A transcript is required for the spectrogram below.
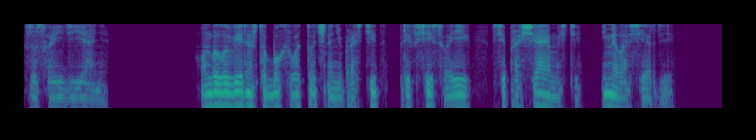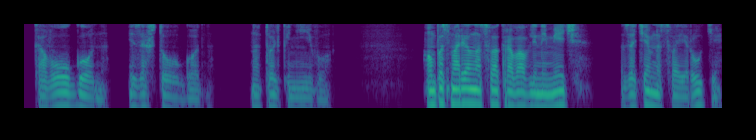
за свои деяния. Он был уверен, что Бог его точно не простит при всей своей всепрощаемости и милосердии. Кого угодно и за что угодно, но только не его. Он посмотрел на свой окровавленный меч, затем на свои руки,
